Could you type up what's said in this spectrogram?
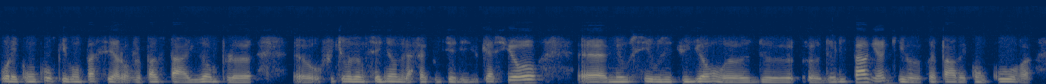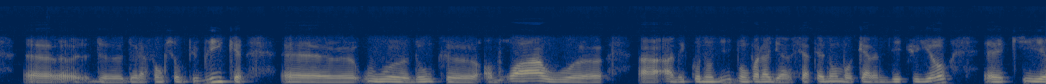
pour les concours qui vont passer. Alors je pense par exemple euh, aux futurs enseignants de la faculté d'éducation, euh, mais aussi aux étudiants euh, de, de l'IPAG hein, qui préparent des concours de, la fonction publique, ou donc en droit ou en économie. Bon voilà, il y a un certain nombre quand même d'étudiants qui, qui,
